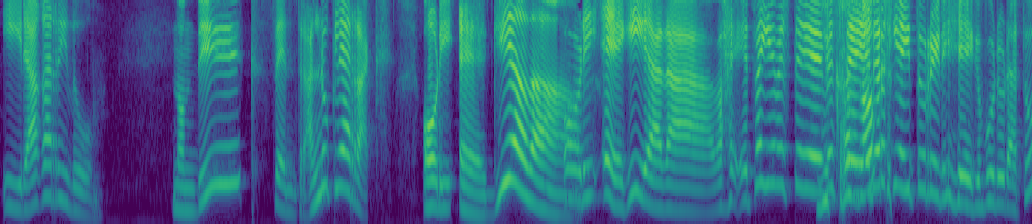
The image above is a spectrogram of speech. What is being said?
iragarri du. Nondik? Zentral nuklearrak. Hori egia da. Hori egia da. Ba, Ez zaie beste, beste energia iturririk bururatu.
